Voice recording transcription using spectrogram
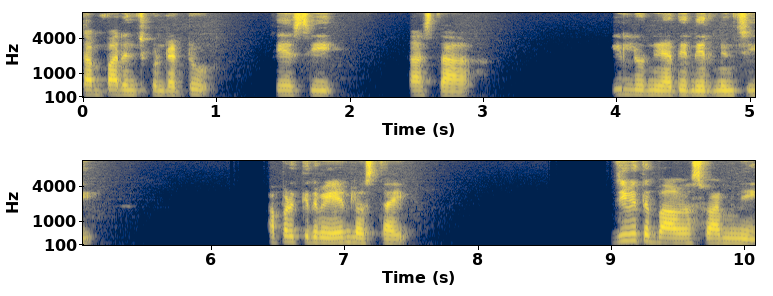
సంపాదించుకునేటట్టు చేసి కాస్త ఇల్లుని అది నిర్మించి అప్పటికి ఇరవై ఏండ్లు వస్తాయి. జీవిత భాగస్వామిని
